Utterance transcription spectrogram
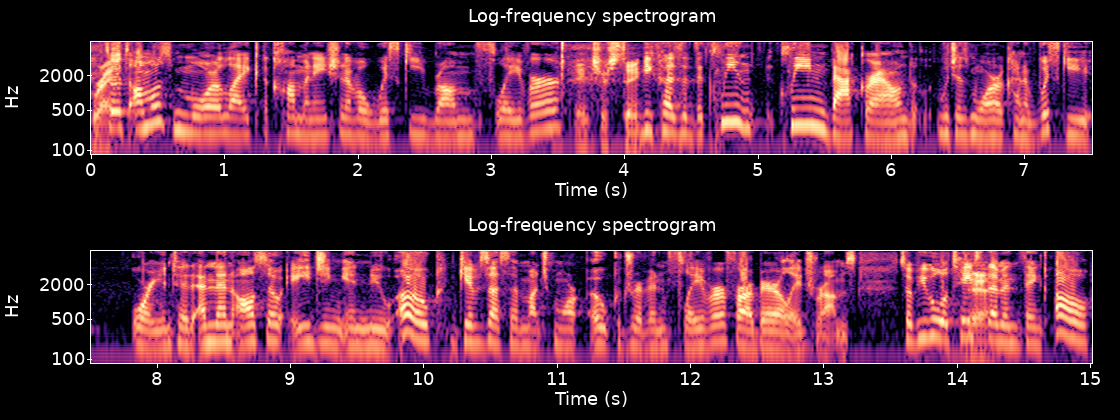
Right. So, it's almost more like a combination of a whiskey rum flavor. Interesting. Because of the clean clean background, which is more kind of whiskey oriented. And then also aging in new oak gives us a much more oak driven flavor for our barrel aged rums. So people will taste Yeah. them and think oh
